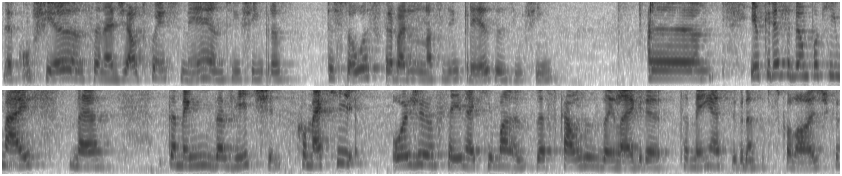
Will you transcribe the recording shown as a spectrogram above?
né, confiança, né, de autoconhecimento, enfim, para as pessoas que trabalham nas nossas empresas, enfim. Uh, eu queria saber um pouquinho mais, né, também da VIT, como é que hoje eu sei, né, que uma das causas da Ilegra também é a segurança psicológica.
